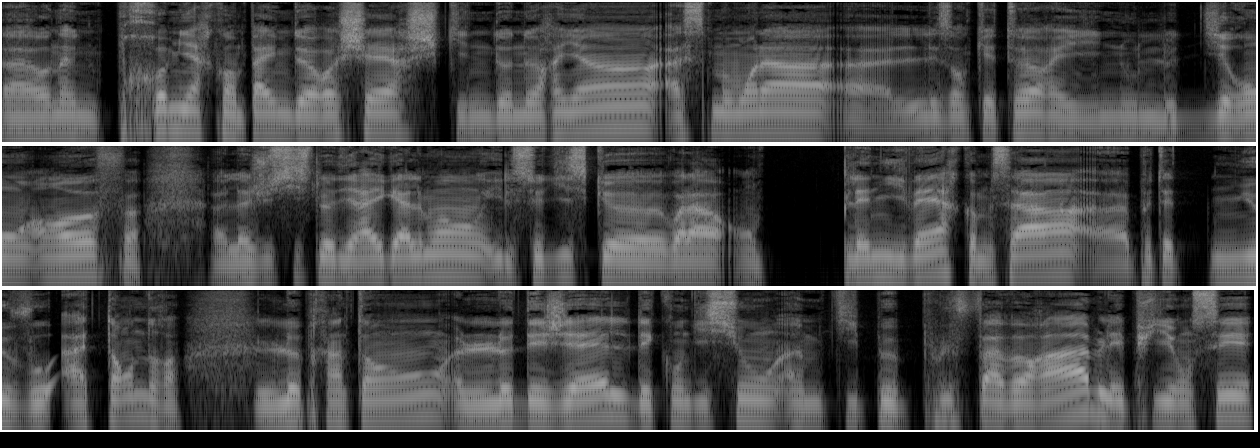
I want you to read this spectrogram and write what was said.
Euh, on a une première campagne de recherche qui ne donne rien. À ce moment-là, euh, les enquêteurs, et ils nous le diront en off, la justice le dira également, ils se disent que voilà, on plein hiver comme ça, euh, peut-être mieux vaut attendre le printemps, le dégel, des conditions un petit peu plus favorables. Et puis on sait,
